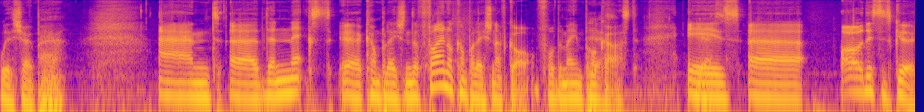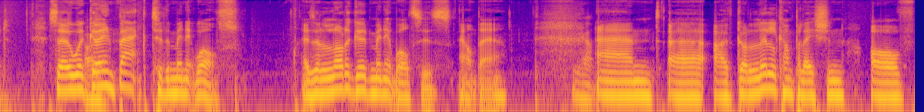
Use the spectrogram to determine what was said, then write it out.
with Chopin. Yeah. And uh, the next uh, compilation, the final compilation I've got for the main Yes. podcast, is uh, oh, this is good. So we're Oh, going yeah. back to the minute waltz. There's a lot of good minute waltzes out there Yeah. and uh, I've got a little compilation of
